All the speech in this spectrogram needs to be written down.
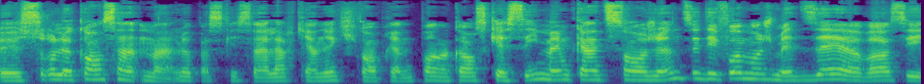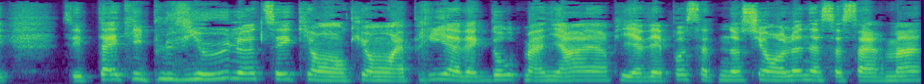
euh, sur le consentement, là, parce que ça a l'air qu'il y en a qui comprennent pas encore ce que c'est, même quand ils sont jeunes. Tu sais, des fois, moi, je me disais, ah, bah, c'est c'est peut-être les plus vieux là, tu sais, qui ont qui ont appris avec d'autres manières, puis il y avait pas cette notion-là nécessairement.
